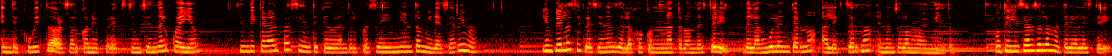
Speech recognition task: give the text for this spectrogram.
en decúbito dorsal con hiperextensión del cuello. Se indicará al paciente que durante el procedimiento mire hacia arriba. Limpiar las secreciones del ojo con una toronda estéril, del ángulo interno al externo en un solo movimiento. Utilizar solo material estéril.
